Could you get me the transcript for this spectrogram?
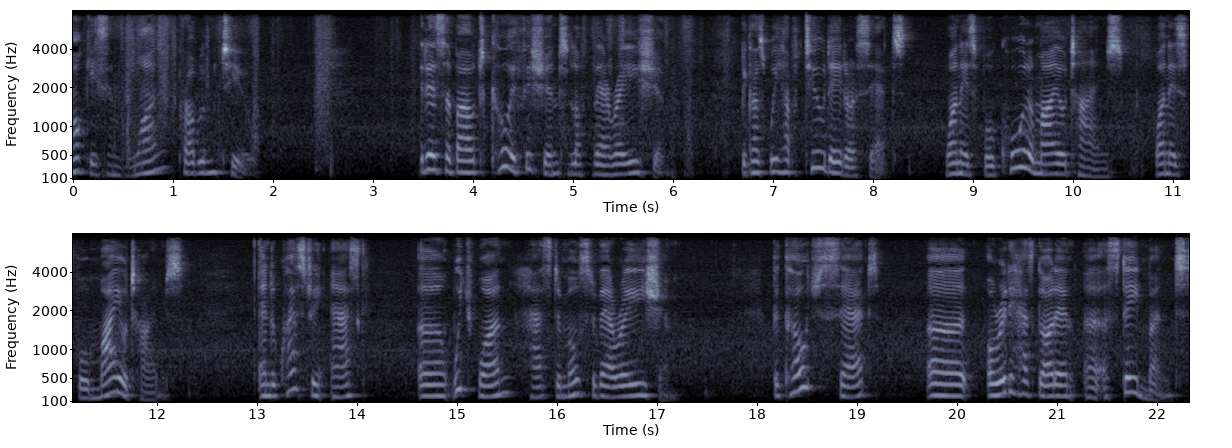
Mock example 1, problem 2. It is about coefficient of variation because we have two data sets. One is for quarter mile times, one is for mile times. And the question asks uh, which one has the most variation. The coach said uh, already has got an, uh, a statement.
